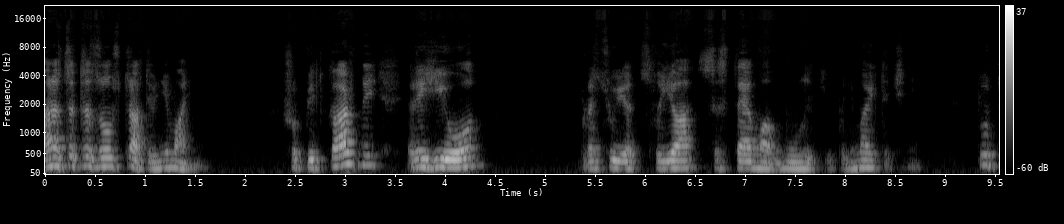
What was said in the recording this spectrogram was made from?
А на це треба заостряти внімання. Що під кожний регіон працює своя система вуликів, розумієте чи ні? Тут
